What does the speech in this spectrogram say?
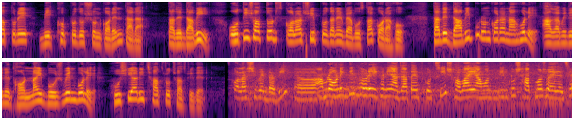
দপ্তরে বিক্ষোভ প্রদর্শন করেন তারা। তাদের দাবি, অতি সত্বর স্কলারশিপ প্রদানের ব্যবস্থা করা হোক। তাদের দাবি পূরণ করা না হলে আগামী দিনে ধর্নায় বসবেন বলে হুঁশিয়ারি ছাত্রছাত্রীদের। স্কলারশিপের দাবি। আমরা অনেক দিন ধরে এখানে যাতায়াত করছি। সবাই আমাদের দীর্ঘ সাত মাস হয়ে গেছে।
